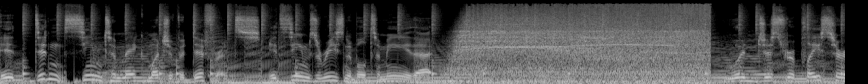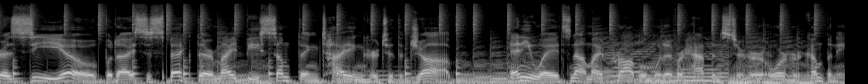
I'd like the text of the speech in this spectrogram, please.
It didn't seem to make much of a difference. It seems reasonable to me that would just replace her as CEO, but I suspect there might be something tying her to the job. Anyway, it's not my problem whatever happens to her or her company.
